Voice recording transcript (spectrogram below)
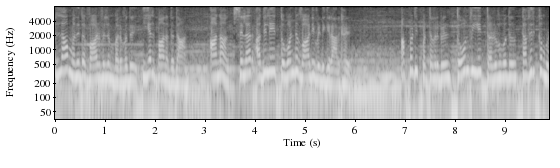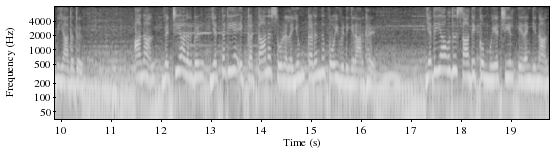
எல்லா மனித வாழ்விலும் வருவது இயல்பானதுதான். ஆனால் சிலர் அதிலே துவண்டு வாடி விடுகிறார்கள். அப்படிப்பட்டவர்கள் தோல்வியை தழுவுவது தவிர்க்க முடியாதது. ஆனால் வெற்றியாளர்கள் எத்தகைய இக்கட்டான சூழலையும் கடந்து போய் விடுகிறார்கள் எதையாவது சாதிக்கும் முயற்சியில் இறங்கினால்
